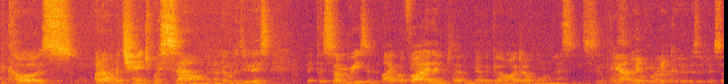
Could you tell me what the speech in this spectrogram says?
because I don't want to change my sound and I don't want to do this. But for some reason, like a violin player would never go, I don't want lessons. A piano People player- look at it as if it's a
